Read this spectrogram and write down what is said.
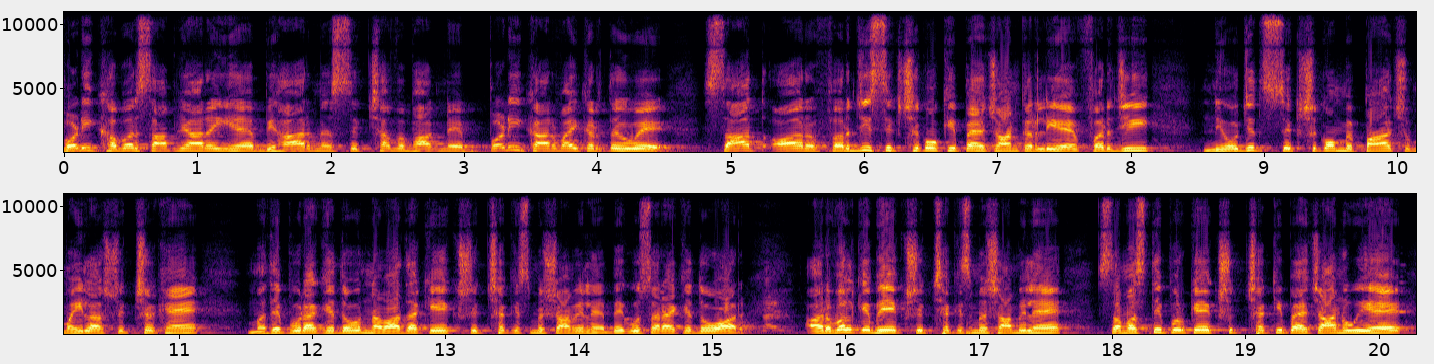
बड़ी खबर सामने आ रही है। बिहार में शिक्षा विभाग ने बड़ी कार्रवाई करते हुए सात और फर्जी शिक्षकों की पहचान कर ली है। फर्जी नियोजित शिक्षकों में पाँच महिला शिक्षक हैं। मधेपुरा के दो, नवादा के एक शिक्षक इसमें शामिल हैं। बेगूसराय के दो और अरवल के भी एक शिक्षक इसमें शामिल हैं। समस्तीपुर के एक शिक्षक की पहचान हुई है।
